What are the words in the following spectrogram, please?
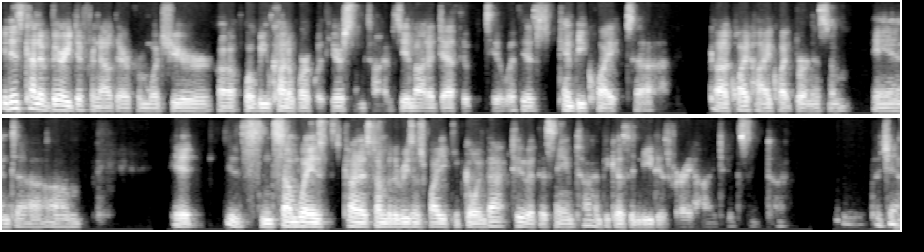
it is kind of very different out there from what you're uh, what we kind of work with here. Sometimes the amount of death that we deal with is can be quite uh, uh quite high, quite burdensome, and uh, um, it is in some ways kind of some of the reasons why you keep going back to at the same time because the need is very high too at the same time. But yeah.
